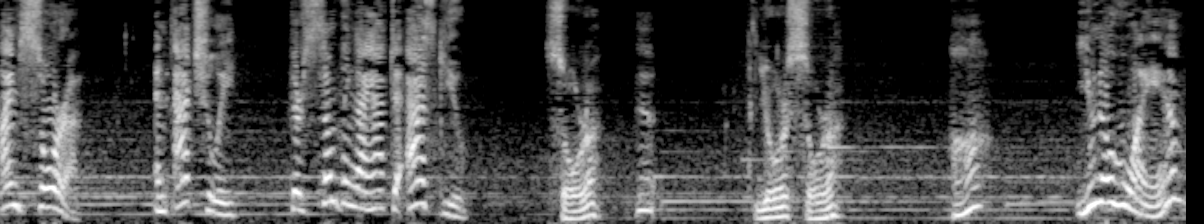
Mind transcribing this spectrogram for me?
I'm Sora. And actually, there's something I have to ask you. Sora? Uh, You're Sora? huh? You know who I am?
